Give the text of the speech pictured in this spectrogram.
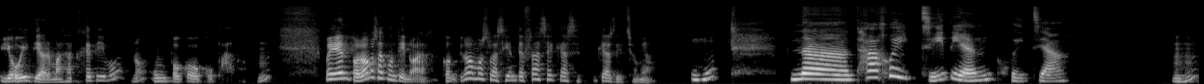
yoitiar más adjetivo, ¿no? un poco ocupado. Muy bien, pues vamos a continuar. Continuamos la siguiente frase que has, que has dicho, Miau. 那他会几点回家？ Ujú.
